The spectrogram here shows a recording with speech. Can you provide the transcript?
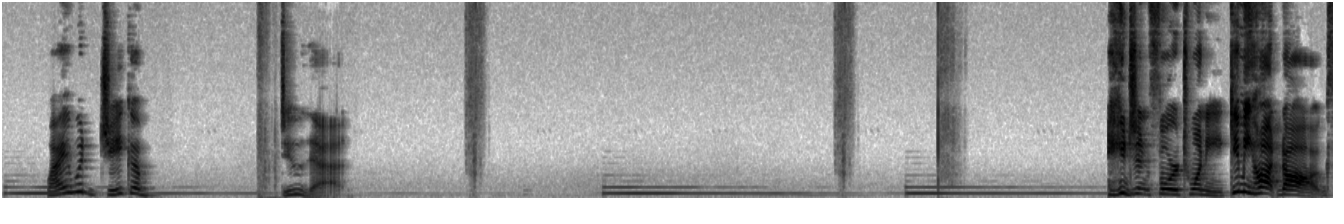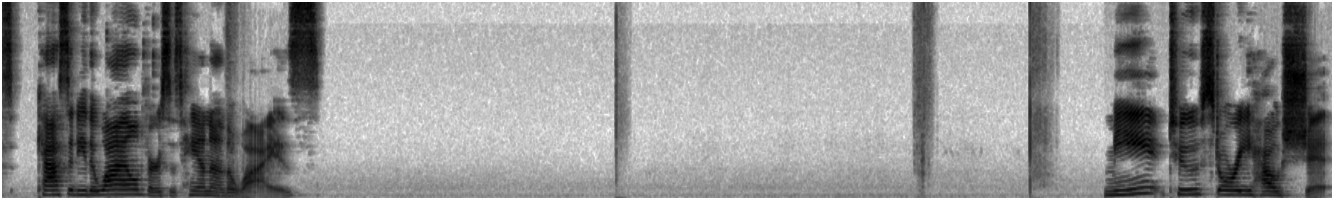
Why would Jacob do that? Agent 420, gimme hot dogs! Cassidy the Wild versus Hannah the Wise. Me, two-story house shit.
